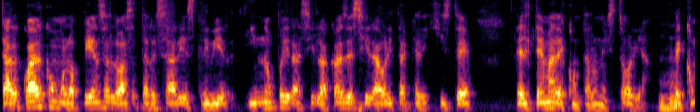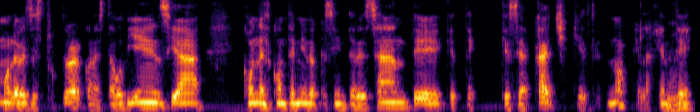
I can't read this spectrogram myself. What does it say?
tal cual como lo piensas, lo vas a aterrizar y escribir, y no puede ir así. Lo acabas de decir ahorita que dijiste el tema de contar una historia, de cómo le debes de estructurar con esta audiencia, con el contenido que sea interesante, que te que sea catchy, que, ¿no? que la gente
